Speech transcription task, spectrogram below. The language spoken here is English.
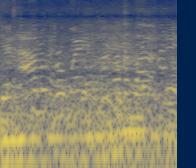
Get out of her way.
